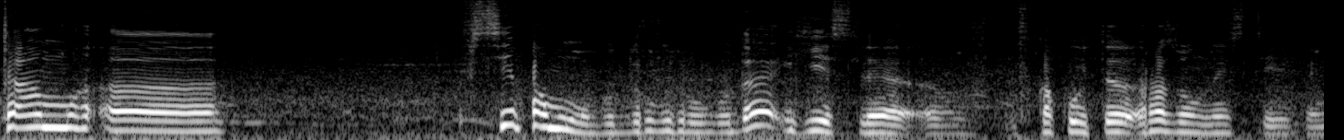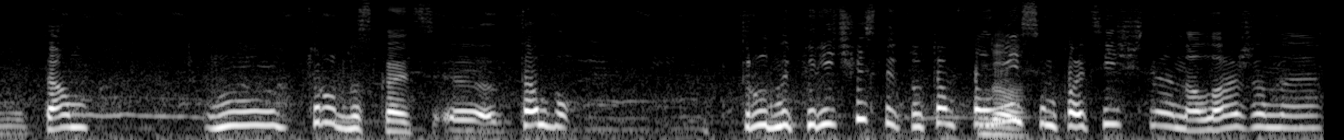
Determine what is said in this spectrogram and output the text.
Там э, все помогут друг другу, да, если э, в- какой-то разумной степени. Там, ну, трудно сказать, э, там трудно перечислить, но там вполне Да. симпатичная, налаженная,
